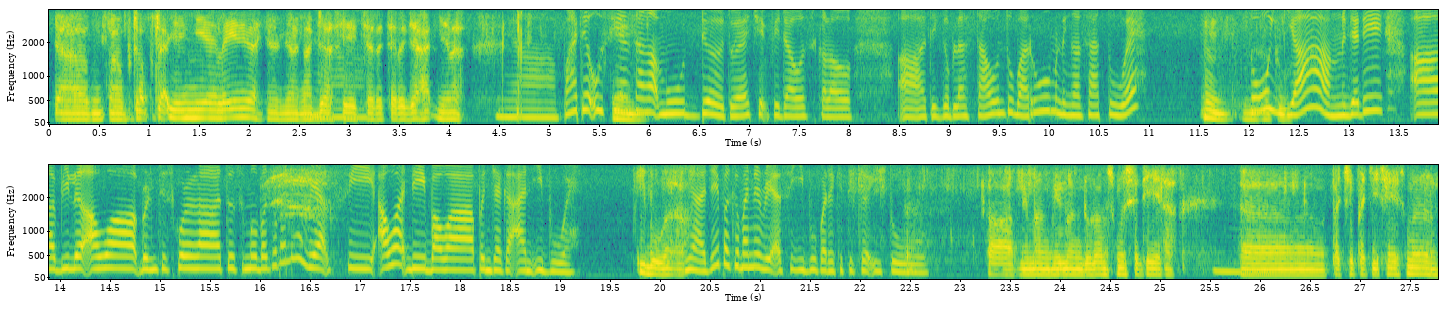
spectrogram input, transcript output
yang uh, budak-budak yang ni yang lain lah yang, yang ajar Ya. saya cara-cara jahatnya lah. Ya, pada usia yang Hmm. sangat muda tu eh Cik Firdaus kalau uh, 13 tahun tu baru mendengar satu eh. Hmm. So betul. young. Jadi uh, bila awak berhenti sekolah tu semua bagaimana reaksi awak di bawah penjagaan ibu eh? Ibu lah. Ya, jadi bagaimana reaksi ibu pada ketika itu? Uh, memang memang orang semua sedih lah. Hmm. Uh, pakcik-pakcik saya semua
